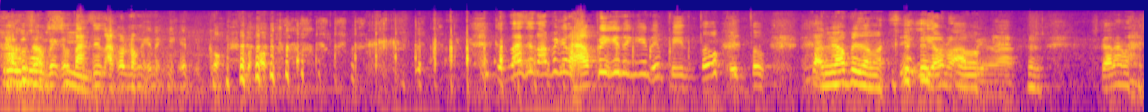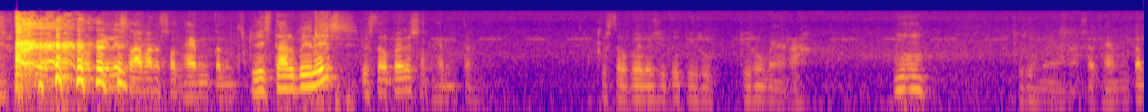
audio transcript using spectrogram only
Aku sampai promosi. kertasnya tak ono ngene ngene goblok. kertasnya tapi ke HP gini gini pintu pintu. Tak ada HP sama. Ono Oh. HP lah. Sekarang ke Crystal Palace lawan Southampton. Crystal Palace. Crystal Palace Southampton. Crystal Palace itu biru biru merah. Mm-mm. biru merah Southampton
